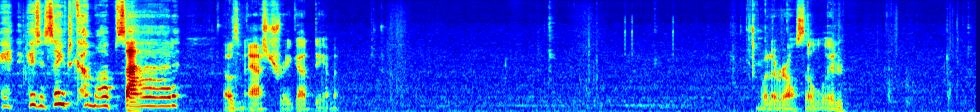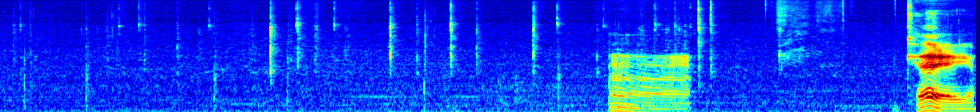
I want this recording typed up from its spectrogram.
"I- "Is it safe to come upside?" That was an ashtray. God damn it. Whatever. I'll sell it later. Hmm. Okay.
